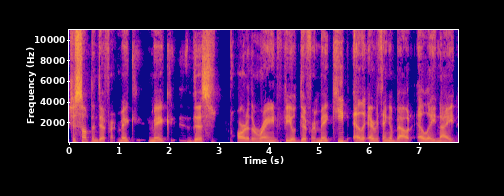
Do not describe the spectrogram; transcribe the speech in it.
Just something different. Make make this part of the reign feel different. Make keep LA, everything about LA Knight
